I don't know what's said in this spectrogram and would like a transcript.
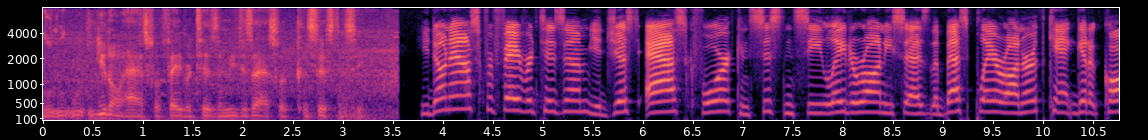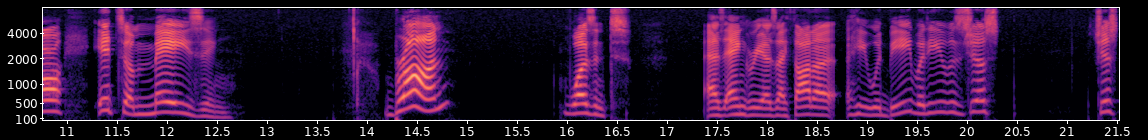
You, you don't ask for favoritism. You just ask for consistency. You don't ask for favoritism, you just ask for consistency. Later on, he says, The best player on earth can't get a call. It's amazing. Bron wasn't as angry as I thought uh, he would be, but he was just just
